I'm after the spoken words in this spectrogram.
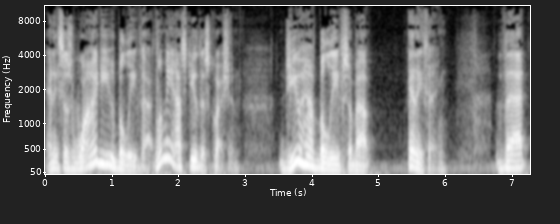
and he says, "Why do you believe that?" Let me ask you this question: Do you have beliefs about anything that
